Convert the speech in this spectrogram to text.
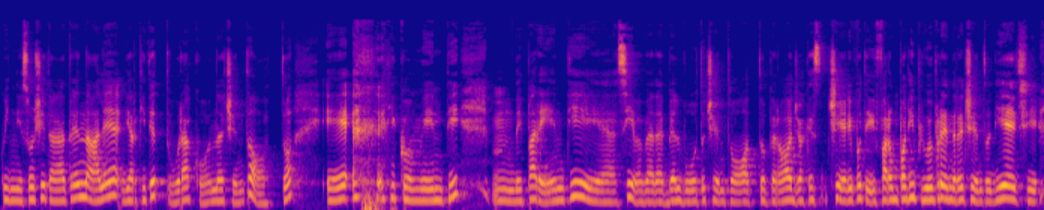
quindi sono uscita dalla triennale di architettura con 108 e i commenti mh, mm, dei parenti, eh, sì vabbè dai bel voto 108, però già che c'eri potevi fare un po' di più e prendere 110,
